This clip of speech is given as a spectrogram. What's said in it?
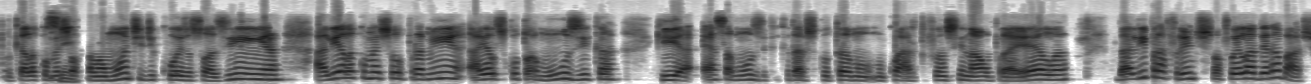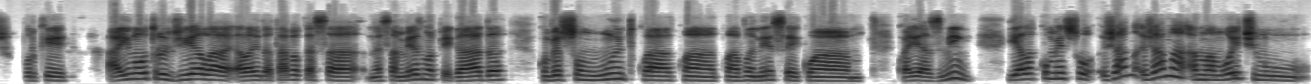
porque ela começou Sim. a falar um monte de coisa sozinha. Ali ela começou para mim, aí ela escutou a música, que essa música que estava escutando no quarto foi um sinal para ela. Dali para frente só foi ladeira abaixo, porque Aí no outro dia ela, ela ainda estava nessa mesma pegada, conversou muito com a, com a, com a Vanessa e com a, com a Yasmin, e ela começou, já, já na, na noite, no,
